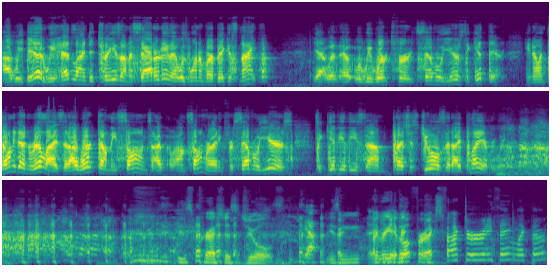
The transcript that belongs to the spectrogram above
Uh, we did. We headlined at Trees on a Saturday. That was one of our biggest nights. Yeah, we, uh, we worked for several years to get there. You know, and Tony doesn't realize that I worked on these songs, I, on songwriting for several years to give you these um, precious jewels that I play every week. These precious jewels. Yeah. These m- Are every, you every gonna go up for X Factor or anything like that? Um,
